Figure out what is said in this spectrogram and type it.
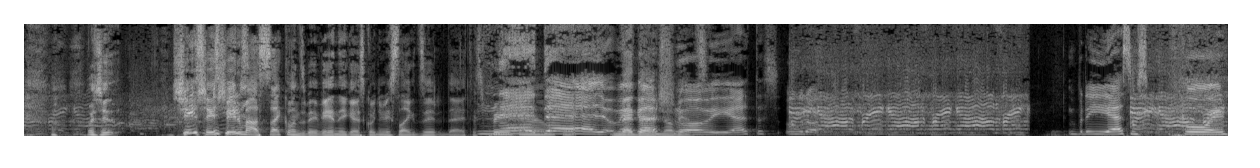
Šis- šīs šis- pirmās sekundes bija vienīgais, ko viņi visu laiku dzirdēja. Tas out. Nedēļu, Nedēļu no no vietas. vietas. Un ro... Briesmas, fuj.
